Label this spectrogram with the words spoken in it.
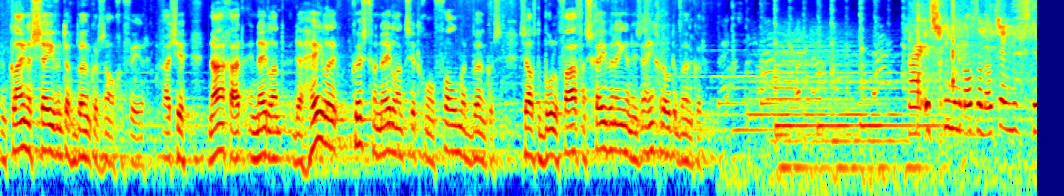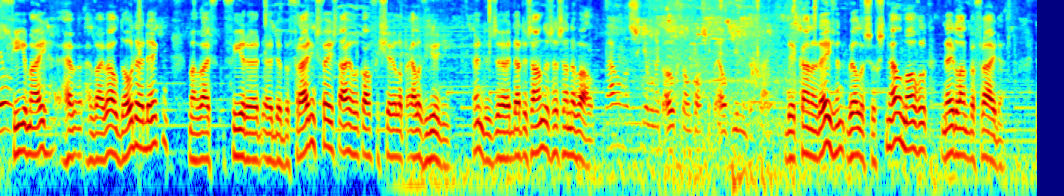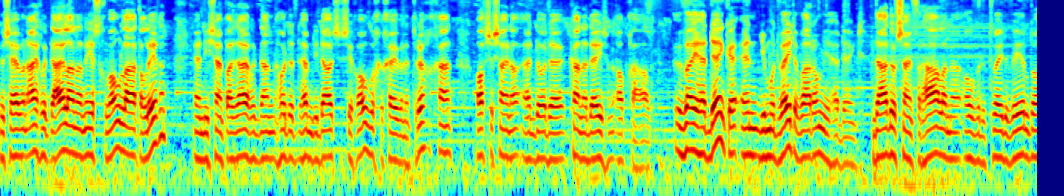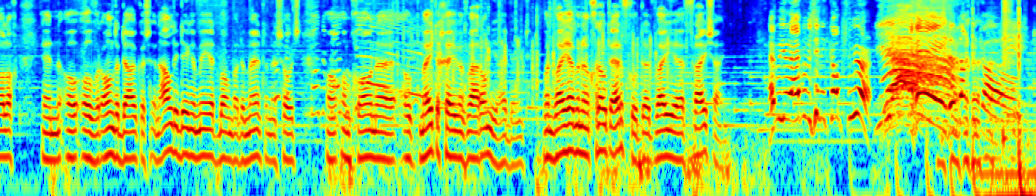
een, kleine 70 bunkers ongeveer. Als je nagaat in Nederland, de hele kust van Nederland zit gewoon vol met bunkers. Zelfs de boulevard van Scheveningen is één grote bunker. Maar is Schiermonnikoog dan ook twee minuten stil? 4 mei hebben, wij wel dodenherdenking, maar wij vieren de bevrijdingsfeest eigenlijk officieel op 11 juni. Dus uh, dat is anders dan aan de wal. Waarom was Schiermonnikoog dan pas op 11 juni bevrijd? De Canadezen wilden zo snel mogelijk Nederland bevrijden. Dus ze hebben eigenlijk de eilanden eerst gewoon laten liggen. En die zijn pas eigenlijk dan, hebben die Duitsers zich overgegeven en teruggegaan. Of ze zijn door de Canadezen opgehaald. Wij herdenken en je moet weten waarom je herdenkt. Daardoor zijn verhalen over de Tweede Wereldoorlog en over onderduikers en al die dingen meer, bombardementen en zoiets, om, om gewoon eh, ook mee te geven waarom je herdenkt. Want wij hebben een groot erfgoed dat wij eh, vrij zijn. Hebben, jullie, hebben we zin in kampvuur? Ja! Hey, dat dacht ik al.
